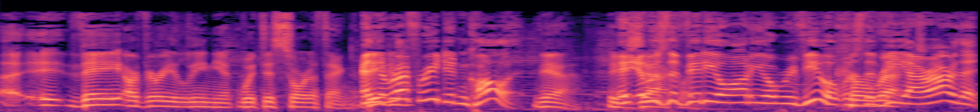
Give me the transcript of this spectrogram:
uh, it, they are very lenient with this sort of thing. and They the do- referee didn't call it. yeah, It- It was the video audio review. It was Correct. the VRR that,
